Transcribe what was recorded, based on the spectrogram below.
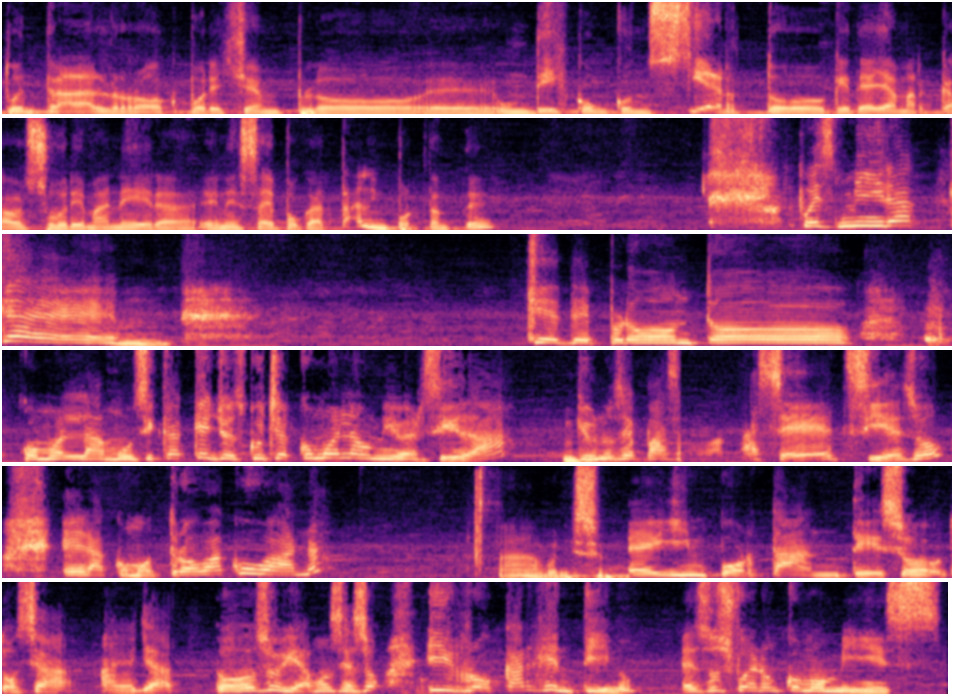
tu entrada al rock, por ejemplo, eh, un disco, un concierto que te haya marcado sobremanera en esa época tan importante? Pues mira que que de pronto, como la música que yo escuché como en la universidad, que uno se pasaba cassettes y eso, era como trova cubana. Ah, buenísimo. Eh, importante, eso, o sea, allá todos subíamos eso, y rock argentino. Esos fueron como mis,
